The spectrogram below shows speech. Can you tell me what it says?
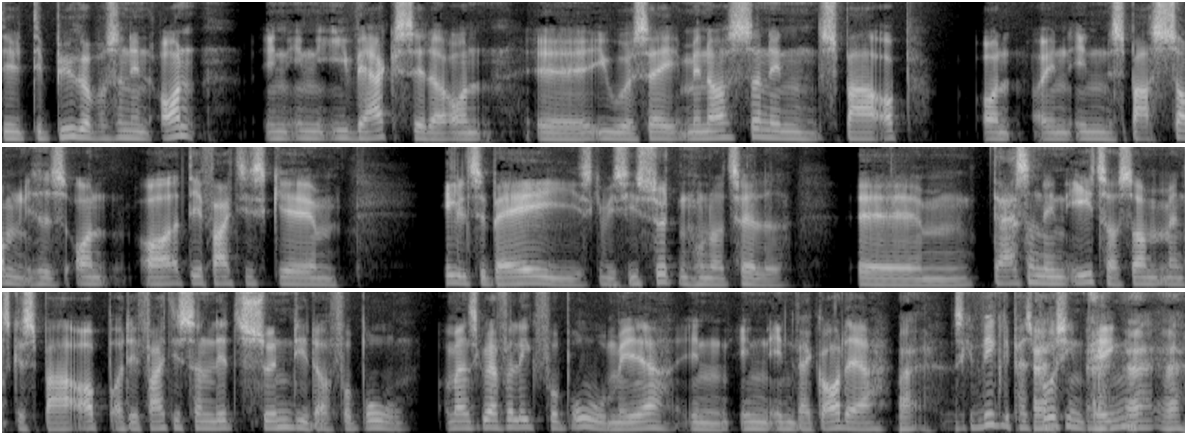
det, det bygger på sådan en ånd, en, en iværksætterånd øh, i USA, men også sådan en spare op ånd og en, en sparsomlighedsånd, og det er faktisk øh, helt tilbage i, skal vi sige, 1700-tallet. Øh, der er sådan en ethos om, man skal spare op, og det er faktisk sådan lidt syndigt at forbruge. Og man skal i hvert fald ikke forbruge mere, end, end, end hvad godt er. Nej. Man skal virkelig passe ja, på sine penge, ja, ja, ja.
